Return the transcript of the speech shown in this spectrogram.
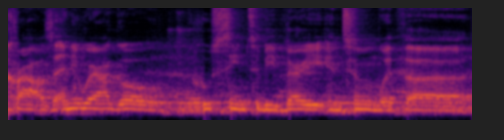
crowds anywhere I go who seem to be very in tune with uh,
